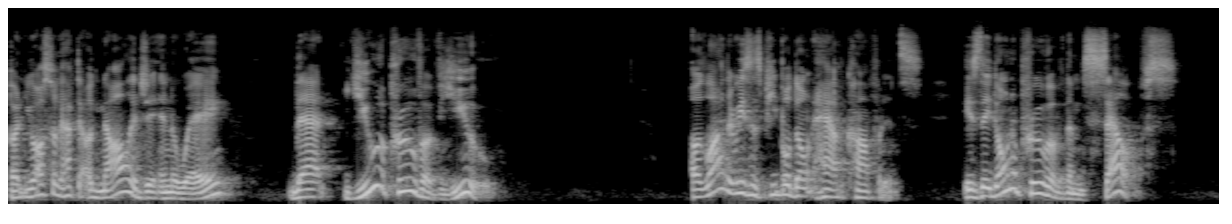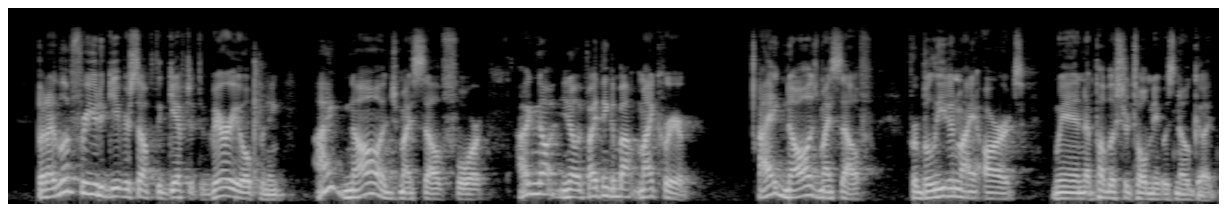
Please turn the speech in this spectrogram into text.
But you also have to acknowledge it in a way that you approve of you. A lot of the reasons people don't have confidence is they don't approve of themselves. But I'd love for you to give yourself the gift at the very opening. I acknowledge myself for, I acknowledge, you know, if I think about my career, I acknowledge myself for believing my art when a publisher told me it was no good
